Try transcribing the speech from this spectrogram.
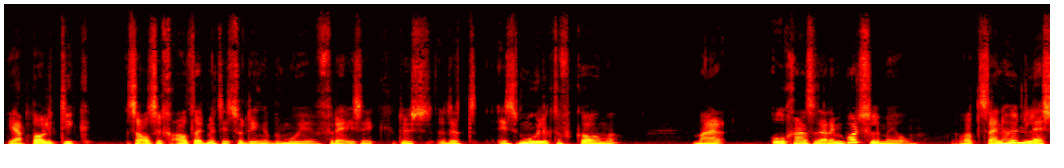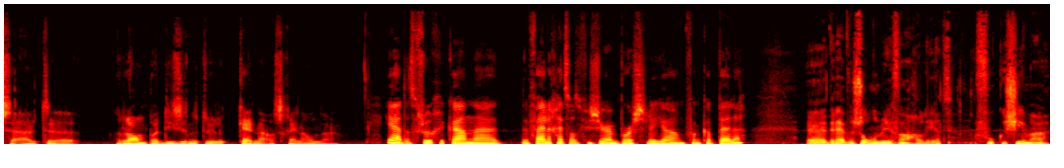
Ja, politiek zal zich altijd met dit soort dingen bemoeien, vrees ik. Dus dat is moeilijk te voorkomen. Maar hoe gaan ze daar in borstelen mee om? Wat zijn hun lessen uit de rampen die ze natuurlijk kennen als geen ander? Ja, dat vroeg ik aan eh, de veiligheidsadviseur in Borselen, Jan van Capelle. Eh, daar hebben we zonder meer van geleerd. Fukushima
